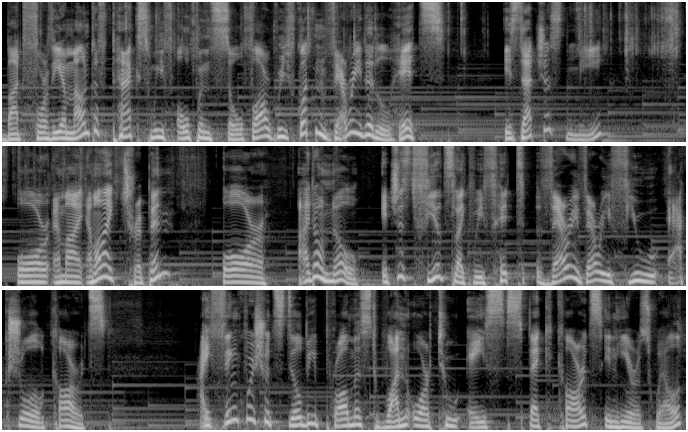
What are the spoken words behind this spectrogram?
but for the amount of packs we've opened so far, we've gotten very little hits. Is that just me? Or am I, am I like tripping? Or, I don't know. It just feels like we've hit very, very few actual cards. I think we should still be promised one or two ace spec cards in here as well.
